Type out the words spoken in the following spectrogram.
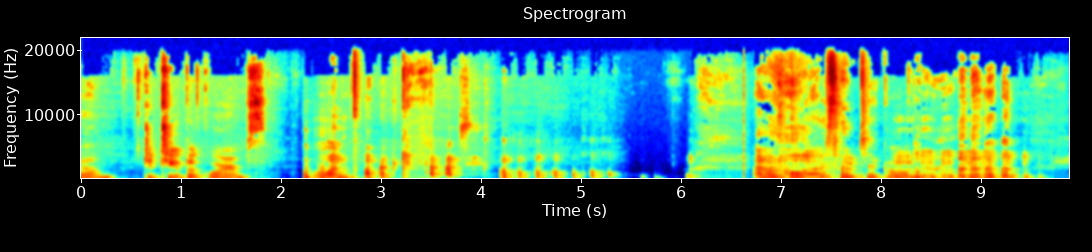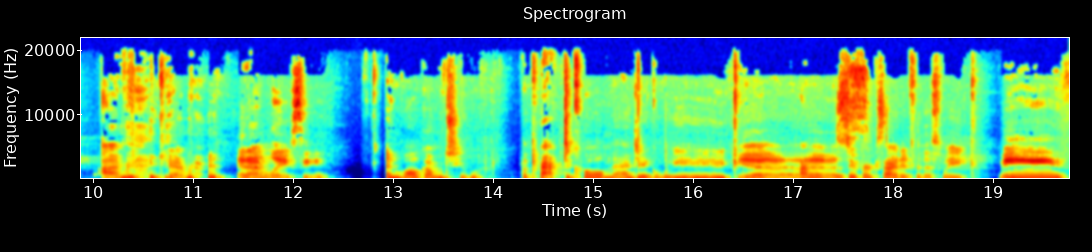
Welcome to two bookworms. one podcast. I don't know why I'm so tickled. I'm Cameron, and I'm Lacey. and welcome to the Practical Magic Week. Yes. I'm super excited for this week. Me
